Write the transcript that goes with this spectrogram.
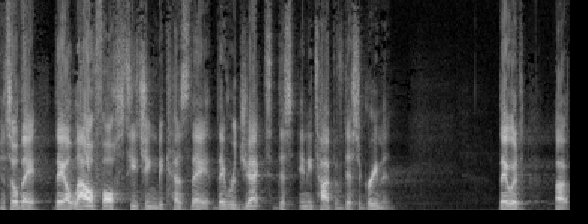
And so they, they allow false teaching because they, they reject this, any type of disagreement. They would uh,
